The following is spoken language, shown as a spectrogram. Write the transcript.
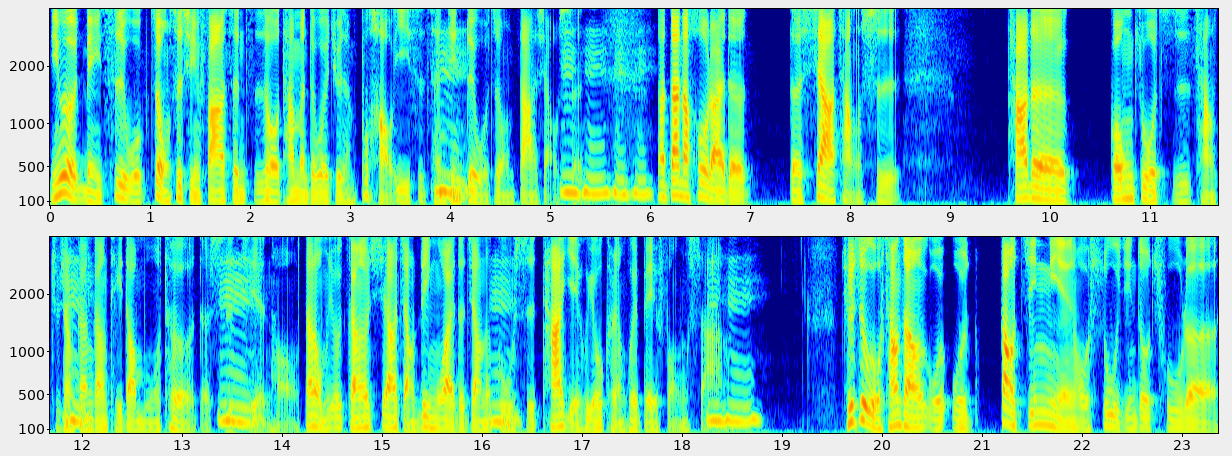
因为每次我这种事情发生之后，他们都会觉得很不好意思，曾经对我这种大小声。嗯哼哼。那当然后来的的下场是他的。工作职场就像刚刚提到模特的事件哈，嗯嗯、当然我们又刚刚要讲另外的这样的故事，嗯、他也会有可能会被封杀。嗯，其实我常常我我到今年我书已经都出了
